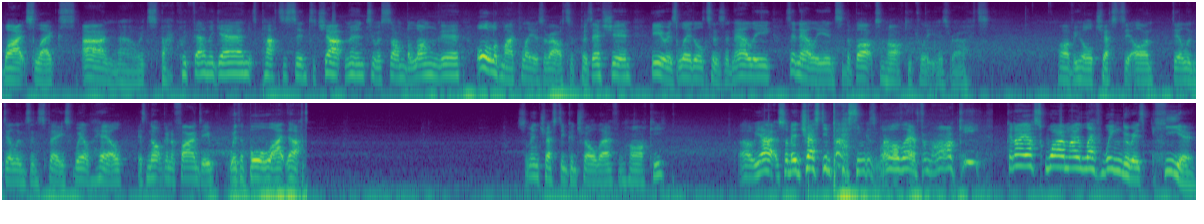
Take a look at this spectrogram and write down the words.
White's legs. And now it's back with them again. It's Patterson to Chapman to Assombalonga. All of my players are out of position. Here is Little to Zanelli. Zanelli into the box, and Harkey clears right. Harvey Hall chests it on. Dylan Dylan's in space. Will Hill is not going to find him with a ball like that. Some interesting control there from Harkey. Oh yeah, some interesting passing as well there from Harkey. Can I ask why my left winger is here?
